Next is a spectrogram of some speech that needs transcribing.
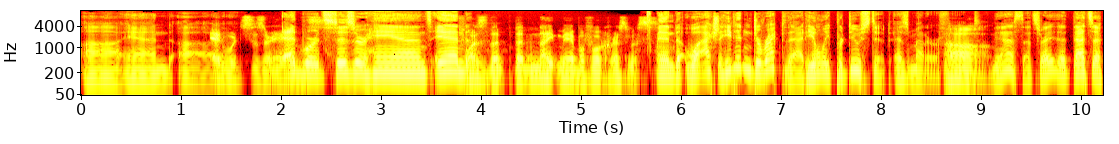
uh, and uh, Edward Scissorhands. Edward Scissorhands. And, it was the the Nightmare Before Christmas. and well, actually, he didn't direct that. He only produced it, as a matter of fact. Oh. Yes, that's right. That- That's a,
